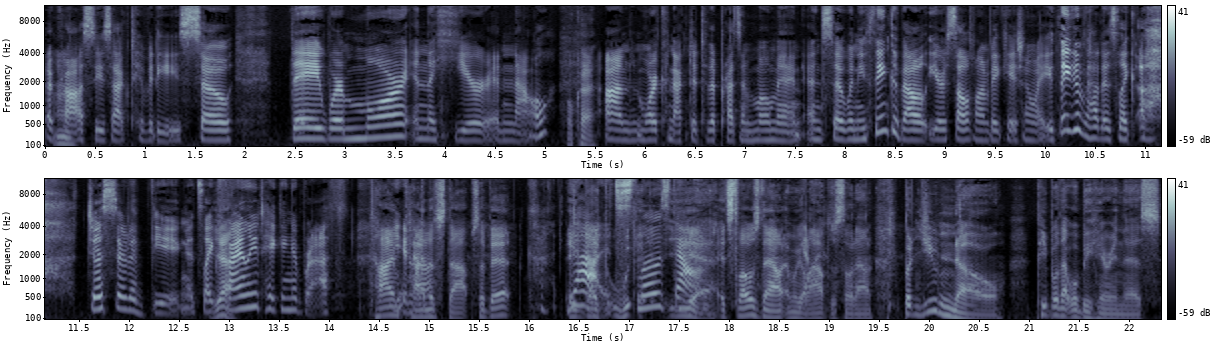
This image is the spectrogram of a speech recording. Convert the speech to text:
across these activities. So they were more in the here and now Okay. um, more connected to the present moment. And so when you think about yourself on vacation, what you think about is like, ah, just sort of being. It's like Yeah. finally taking a breath. Time you kind of stops a bit. yeah, it w- slows down. Yeah, it slows down, and we Yeah. allow it to slow down. But you know, people that will be hearing this,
